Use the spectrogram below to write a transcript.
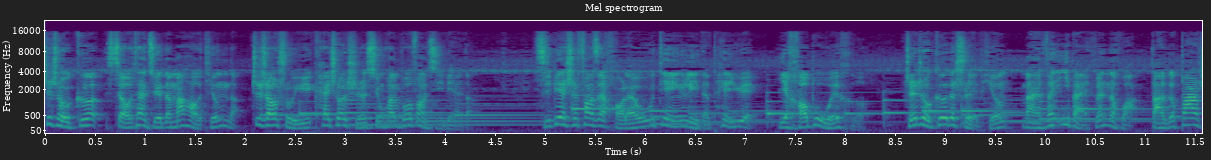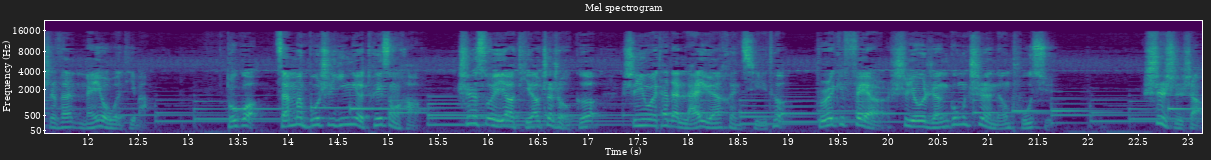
这首歌小探觉得蛮好听的，至少属于开车时循环播放级别的。即便是放在好莱坞电影里的配乐，也毫不违和。整首歌的水平满分一百分的话，打个八十分没有问题吧？不过咱们不是音乐推送号，之所以要提到这首歌，是因为它的来源很奇特。Break Fear 是由人工智能谱曲。事实上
